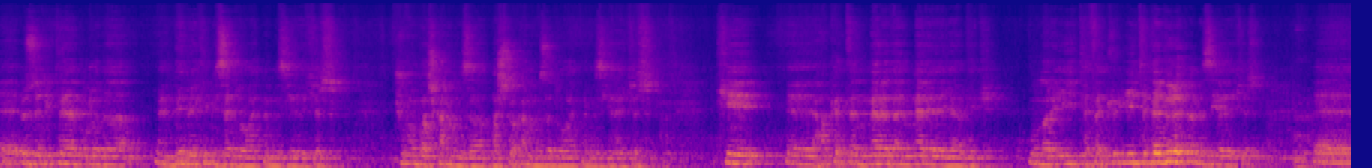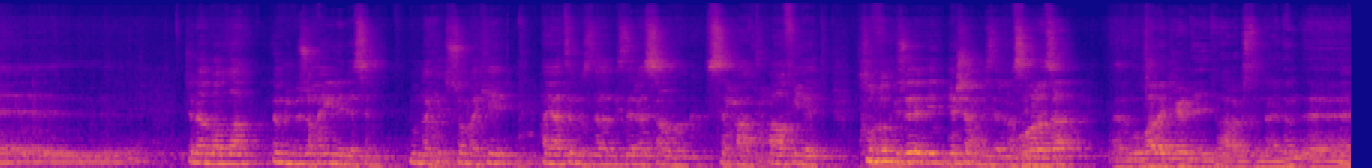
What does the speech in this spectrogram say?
Eee özellikle burada yani devletimize dua etmemiz gerekir. Cumhurbaşkanımıza, başbakanımıza dua etmemiz gerekir. Ki eee hakikaten nereden nereye geldik? Bunları iyi tefekkür, iyi tedbir etmemiz gerekir. Eee Cenab-ı Allah ömrümüzü hayır eylesin. Bundaki sonraki hayatımızda bizlere sağlık, sıhhat, afiyet, kulluk üzere bir yaşam bizlere nasip Bu eylesin. arada e, mübarek yerdeydin, Arabistan'daydın. E, Evet.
